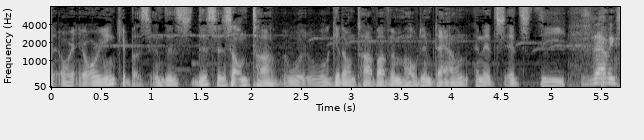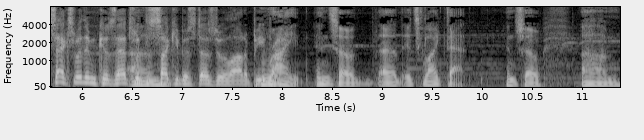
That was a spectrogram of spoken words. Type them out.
in or, or incubus, and this this is on top. We'll, we'll get on top of him, hold him down, and it's it's the Is it having sex with him? Because that's what the Um, succubus does to a lot of people. right, and so uh, it's like that, and so. Um,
